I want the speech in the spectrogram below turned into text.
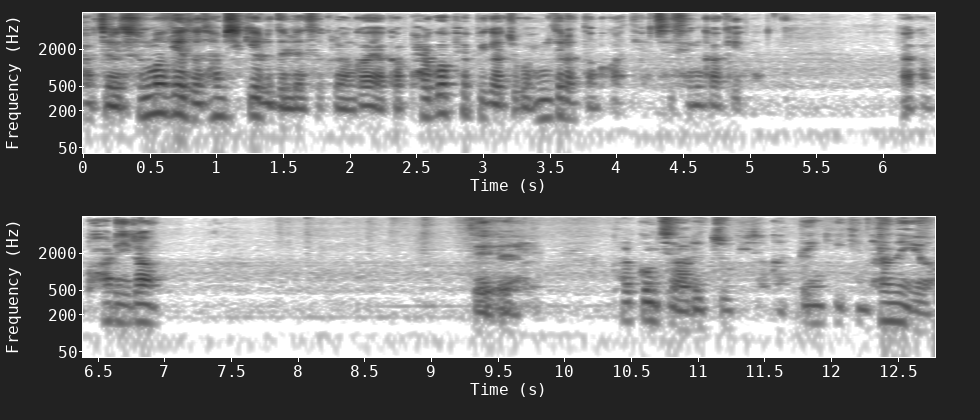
갑자기 20개에서 30개로 늘려서 그런가 약간 팔굽혀펴기가 조금 힘들었던 것 같아요. 제 생각에는. 약간 팔이랑 네, 팔꿈치 아래쪽이 약간 땡기긴 하네요.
